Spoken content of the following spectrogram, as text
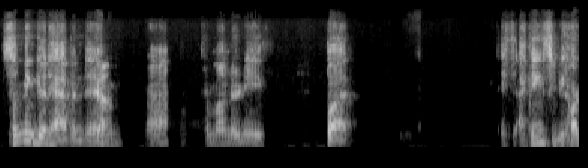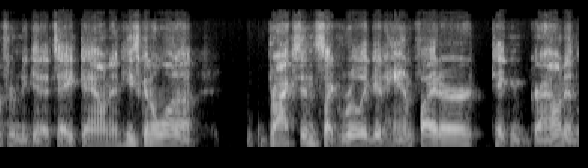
Something good happened to him uh, from underneath. But it, I think it's gonna be hard for him to get a takedown, and he's gonna want to. Braxton's like really good hand fighter, taking ground, and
